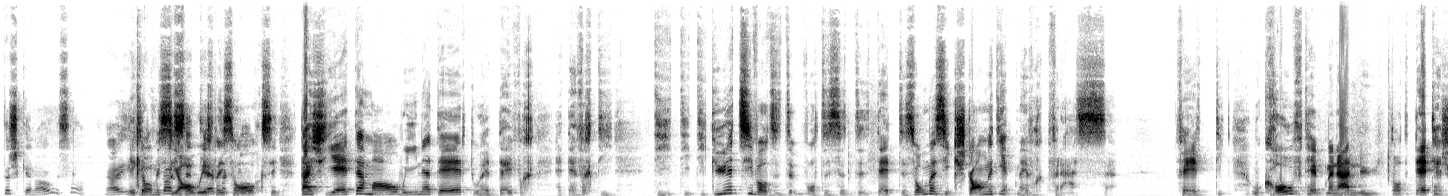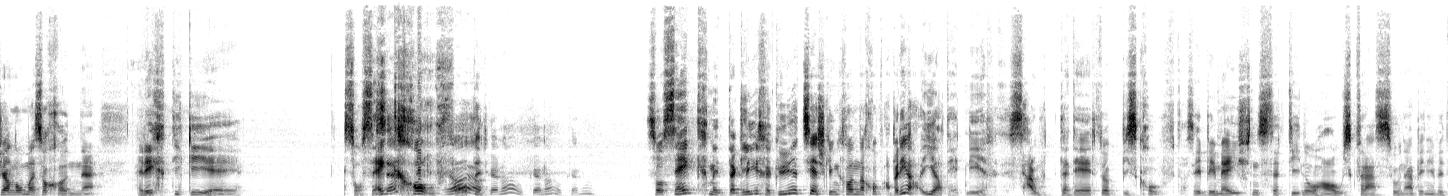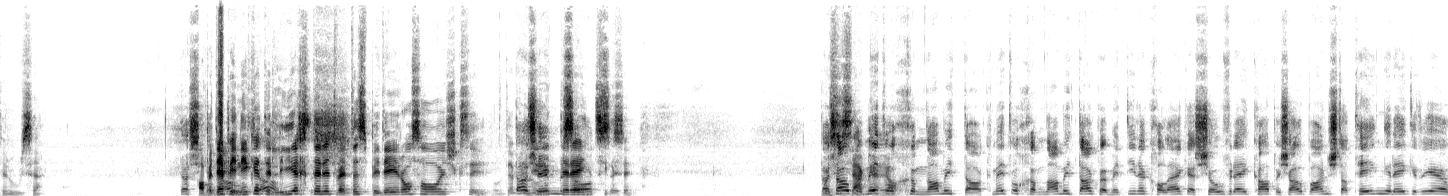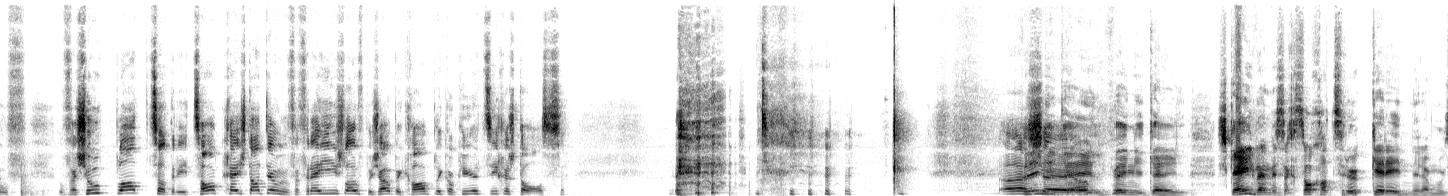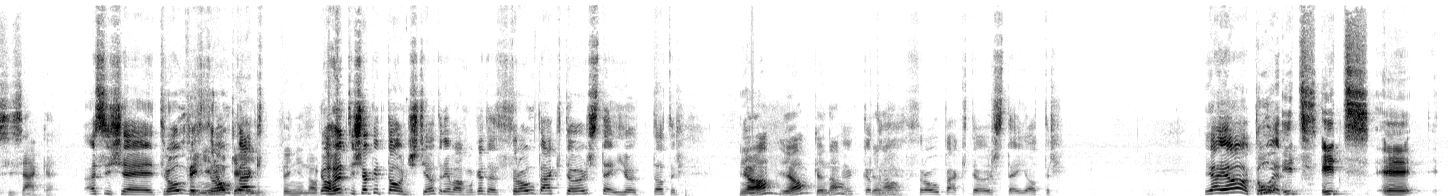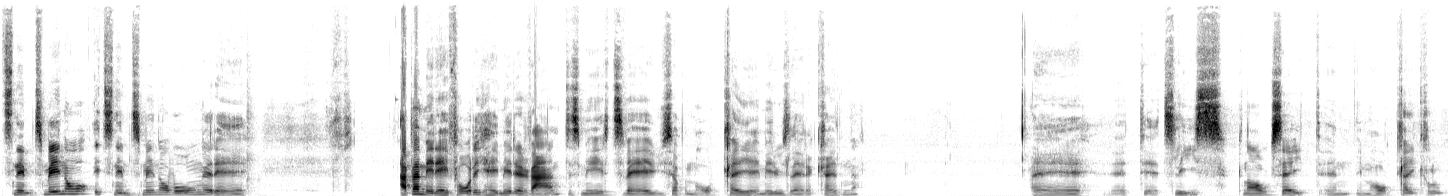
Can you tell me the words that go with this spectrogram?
Das ist genau so. Ja, Ich, glaube, wir das waren alle ein so. gemacht. Gewesen. Da ist jeder Mal rein der, du hat einfach, hat einfach die, die, die, die Güte, die, die, das, dort so sind gestanden, die hat man einfach gefressen. Fertig. Und gekauft hat man auch nichts. Oder? Dort hast du ja nur so können, richtige äh, so Säcke kaufen, Ja, oder? ja, genau, genau, genau. So Säcke mit den gleichen hast du können kaufen. Aber ja, ich habe dort nie, selten dort etwas gekauft. Also ich bin meistens der Dino alles gefressen und dann bin ich wieder raus. Das Aber dann genau- bin ich ja, das erleichtert, ist- wenn das bei dir auch so war. Dann Das bin ich nicht der so Einzige. gewesen. Das ist auch Mittwoch am Nachmittag. Mittwoch am Nachmittag, wenn du mit deinen Kollegen eine Show frei gehabt bist, auch anstatt hinten irgendwie auf, auf einen Schubplatz oder ins Hockeystadion auf einen freien Einschlauf, bist du auch bei Kampli Güte stossen. das ist, Finde ich äh, ja. geil, finde ich geil. Es ist geil, wenn man sich so zurückerinnern kann, muss ich sagen. Es ist äh, Throw Finde ich noch geil. Finde ich noch Ja, geil. heute ist schon Donnerstag, oder? Ich mache mir gerade einen Throwback Thursday heute, oder? Ja, ja, genau. Ja, genau. Throwback Thursday, oder? Ja, ja, Du, gut. jetzt, jetzt, äh, jetzt nimmt es mir noch, jetzt nimmt's mir noch Wunder. Äh, eben, wir haben vorhin haben wir erwähnt, dass wir zwei uns ab dem Hockey haben wir uns lernen kennen. Äh, das Lies, genau gesagt, ähm, im Hockeyclub.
